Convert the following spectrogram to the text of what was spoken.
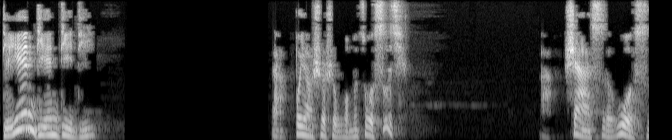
点点滴滴。啊，不要说是我们做事情，啊，善事恶事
